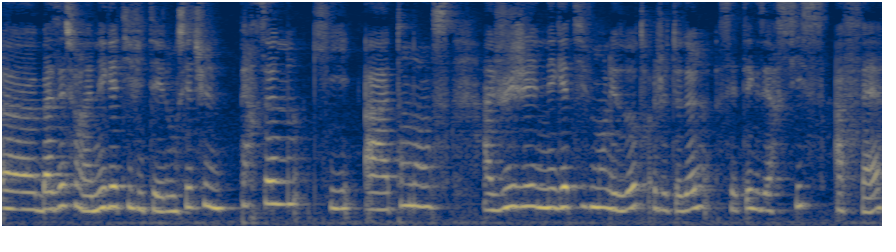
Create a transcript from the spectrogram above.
euh, basé sur la négativité. Donc si tu es une personne qui a tendance à juger négativement les autres, je te donne cet exercice à faire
